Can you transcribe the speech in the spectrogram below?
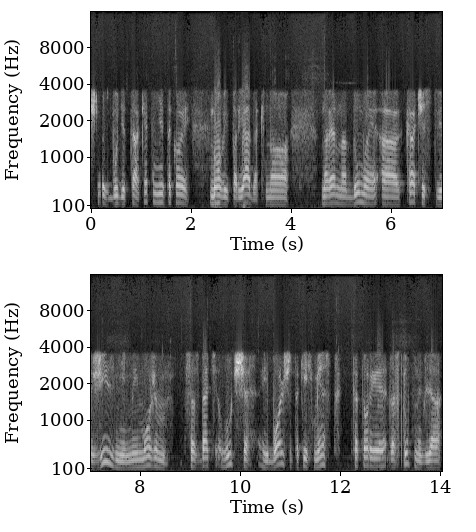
сейчас будет так. Это не такой новый порядок, но, наверное, думая о качестве жизни, мы можем создать лучше и больше таких мест, которые доступны для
